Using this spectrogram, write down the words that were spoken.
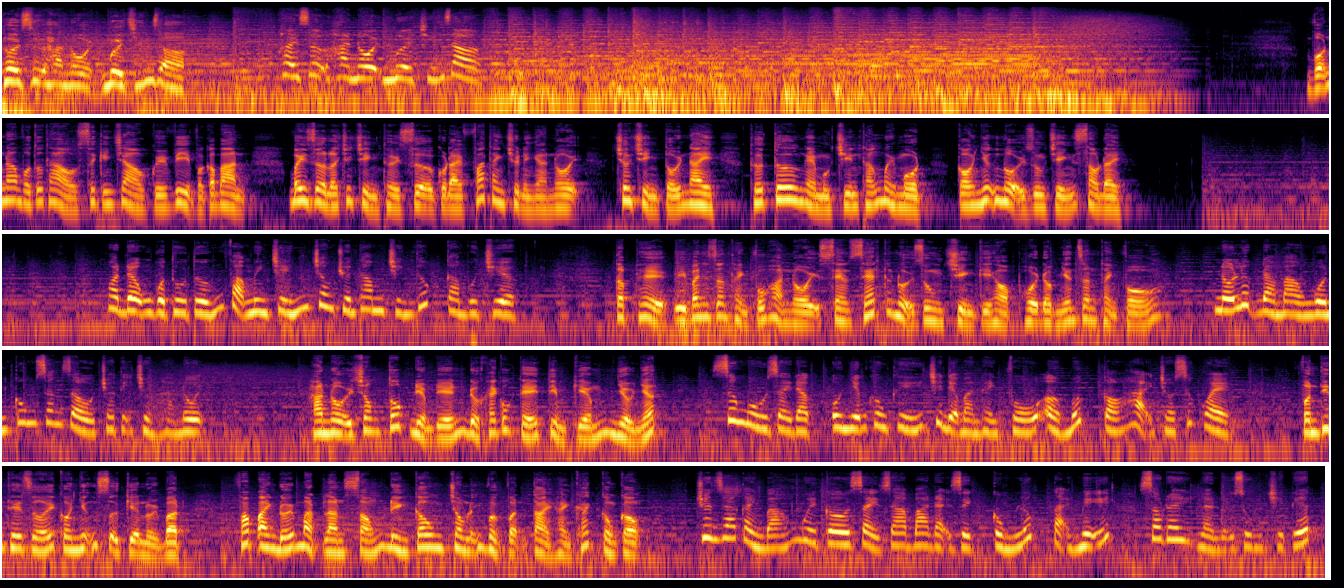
Thời sự Hà Nội 19 giờ. Thời sự Hà Nội 19 giờ. Võ Nam và Thu Thảo xin kính chào quý vị và các bạn. Bây giờ là chương trình thời sự của Đài Phát thanh Truyền hình Hà Nội. Chương trình tối nay, thứ tư ngày 9 tháng 11 có những nội dung chính sau đây. Hoạt động của Thủ tướng Phạm Minh Chính trong chuyến thăm chính thức Campuchia. Tập thể Ủy ban nhân dân thành phố Hà Nội xem xét các nội dung trình kỳ họp Hội đồng nhân dân thành phố. Nỗ lực đảm bảo nguồn cung xăng dầu cho thị trường Hà Nội. Hà Nội trong top điểm đến được khách quốc tế tìm kiếm nhiều nhất. Sương mù dày đặc, ô nhiễm không khí trên địa bàn thành phố ở mức có hại cho sức khỏe. Phần tin thế giới có những sự kiện nổi bật. Pháp Anh đối mặt làn sóng đình công trong lĩnh vực vận tải hành khách công cộng. Chuyên gia cảnh báo nguy cơ xảy ra ba đại dịch cùng lúc tại Mỹ. Sau đây là nội dung chi tiết.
